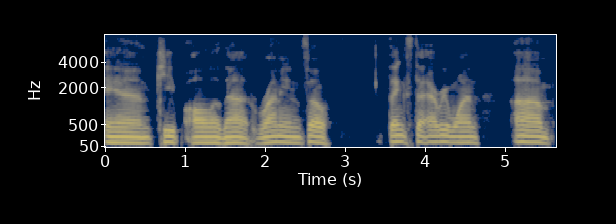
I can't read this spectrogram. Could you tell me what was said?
And keep all of that running. So, thanks to everyone. Um,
